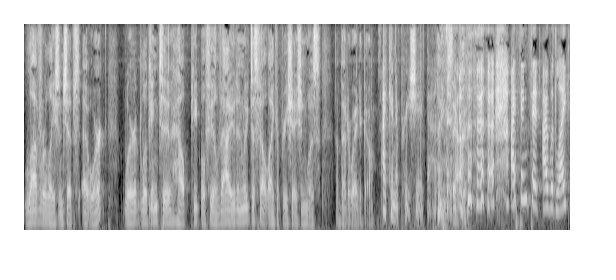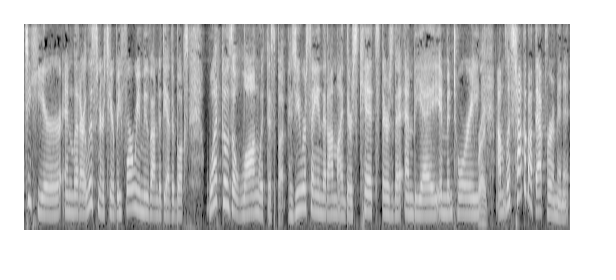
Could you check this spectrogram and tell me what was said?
love relationships at work. We're looking to help people feel valued, and we just felt like appreciation was a better way to go. I can appreciate that. Thank you. I think that I would like to hear and let our listeners hear before we move on to the other books what goes along with this book. Because you were saying that online there's kits, there's the MBA inventory. Right. Um, let's talk about that for a minute.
